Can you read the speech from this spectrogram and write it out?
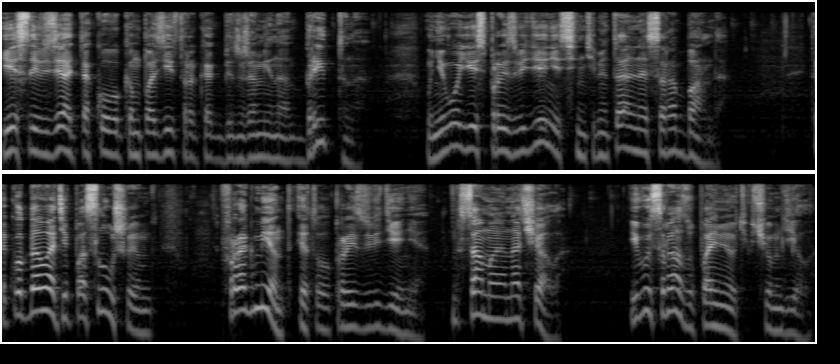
если взять такого композитора, как Бенджамина Бриттона, у него есть произведение «Сентиментальная сарабанда». Так вот, давайте послушаем фрагмент этого произведения, самое начало, и вы сразу поймете, в чем дело.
